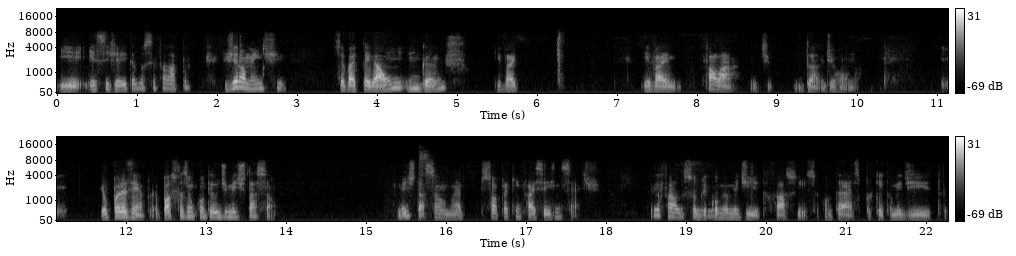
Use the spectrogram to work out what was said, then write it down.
E esse jeito é você falar por. Geralmente você vai pegar um, um gancho e vai e vai falar de, de Roma. Eu, por exemplo, eu posso fazer um conteúdo de meditação. Meditação não é só para quem faz seis em sete. Eu falo sobre uhum. como eu medito, faço isso, acontece, por que, que eu medito,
